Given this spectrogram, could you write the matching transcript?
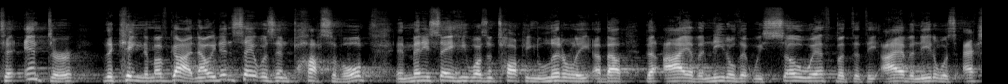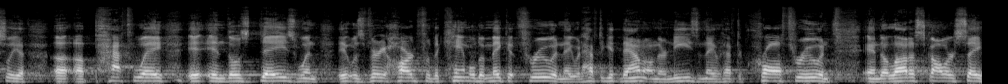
to enter the kingdom of God. Now, he didn't say it was impossible, and many say he wasn't talking literally about the eye of a needle that we sew with, but that the eye of a needle was actually a, a, a pathway in, in those days when it was very hard for the camel to make it through, and they would have to get down on their knees and they would have to crawl through. And, and a lot of scholars say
